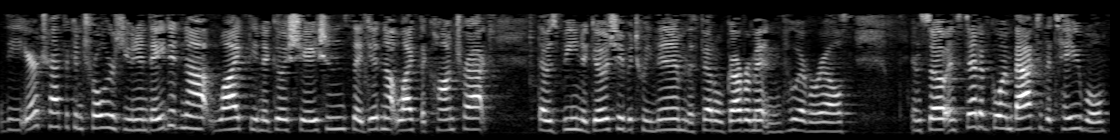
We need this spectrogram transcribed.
the air traffic controllers union, they did not like the negotiations, they did not like the contract that was being negotiated between them and the federal government and whoever else. And so instead of going back to the table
